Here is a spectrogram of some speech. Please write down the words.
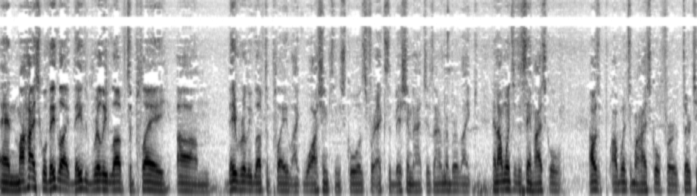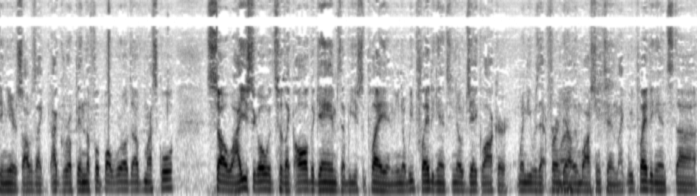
and my high school they like they really love to play. Um, they really love to play like Washington schools for exhibition matches. I remember like, and I went to the same high school. I was I went to my high school for 13 years, so I was like I grew up in the football world of my school. So I used to go to like all the games that we used to play, and you know we played against you know Jake Locker when he was at Ferndale in Washington. Like we played against uh,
